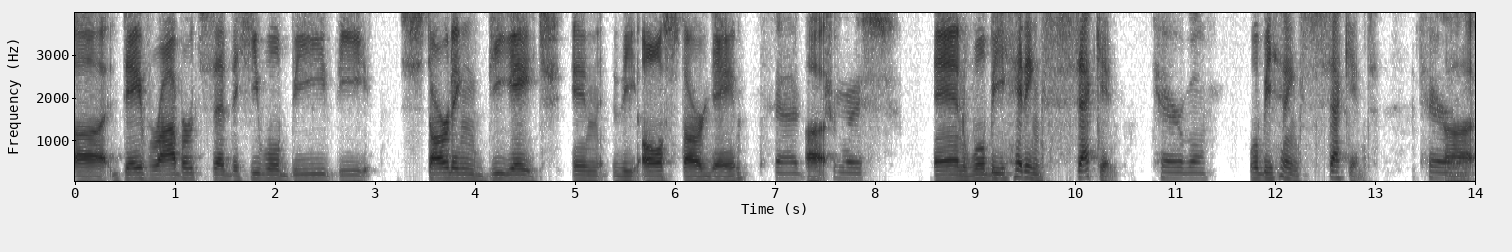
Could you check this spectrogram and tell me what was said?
uh Dave Roberts said that he will be the starting DH in the All-Star game Bad Uh, choice. and will be hitting second Terrible. will be hitting second. Terrible.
